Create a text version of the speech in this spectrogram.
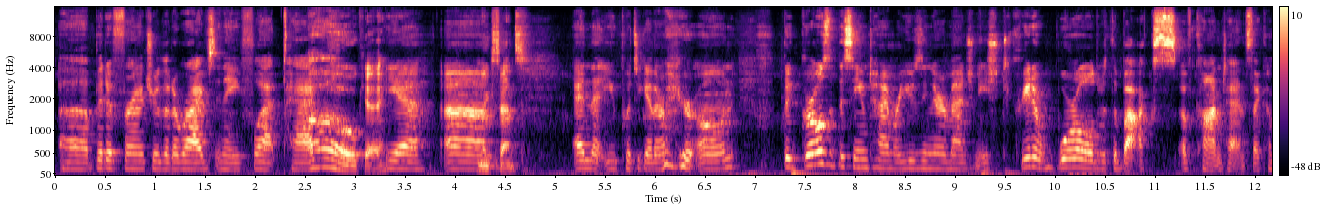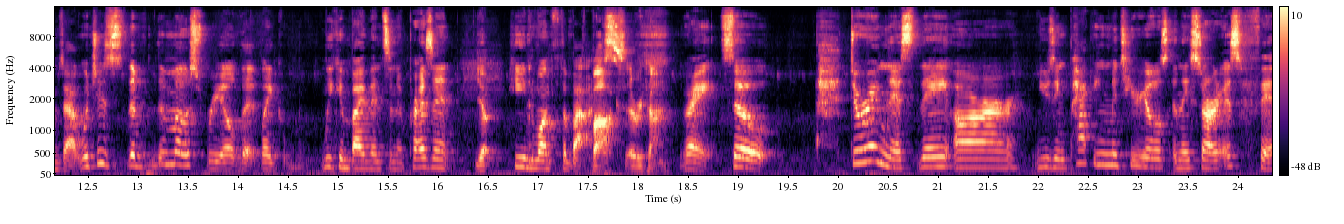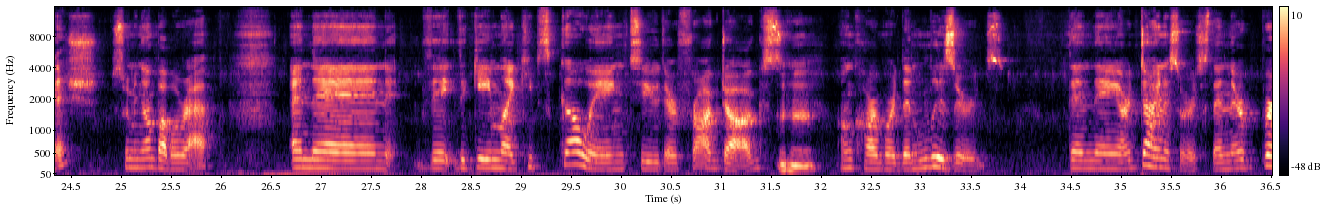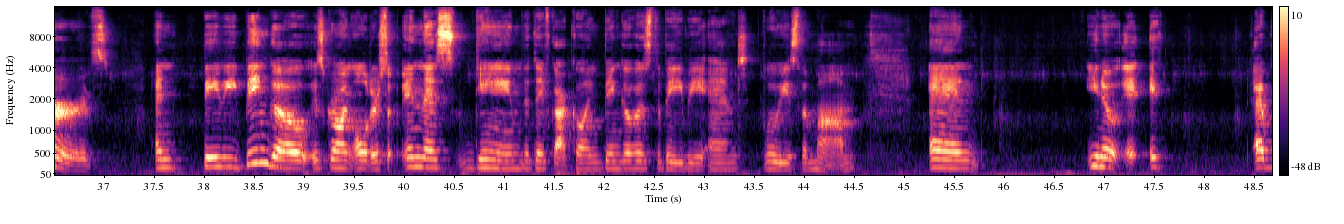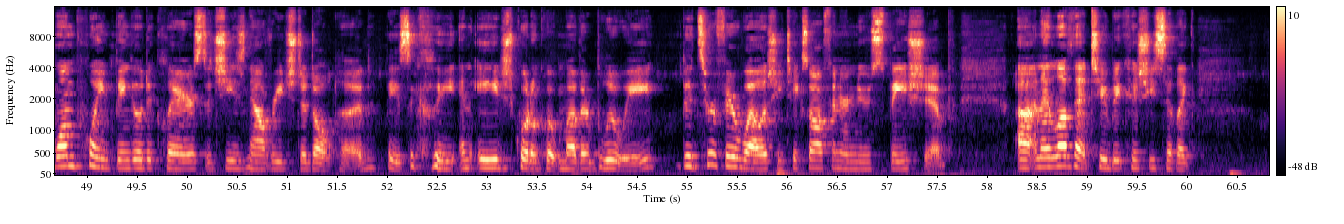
a bit of furniture that arrives in a flat pack. oh okay Yeah, um, makes sense and that you put together on your own. The girls at the same time are using their imagination to create a world with the box of contents that comes out, which is the the most real. That like we can buy Vincent a present. yep He wants the box. box every time Right. So during this, they are using packing materials and they start as fish swimming on bubble wrap. And then the the game like keeps going to their frog dogs mm-hmm. on cardboard, then lizards, then they are dinosaurs, then they're birds. And baby Bingo is growing older. So in this game that they've got going, Bingo is the baby and Bluey is the mom. And you know, it, it at one point bingo declares that she's now reached adulthood basically and aged quote unquote mother bluey bids her farewell as she takes off in her new spaceship uh, and i love that too because she said like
